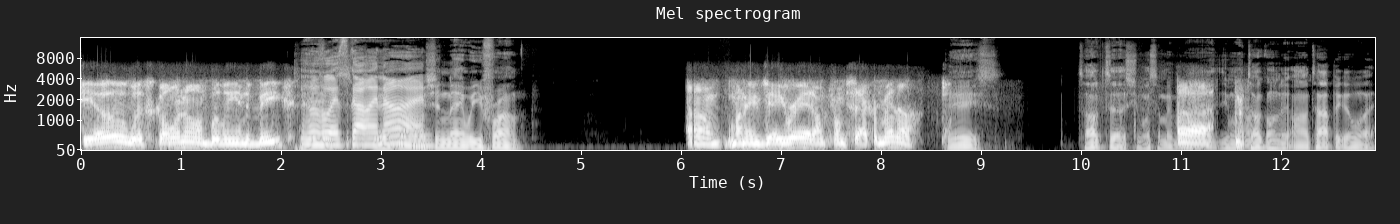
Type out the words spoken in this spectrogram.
Yo, what's going on, Bully and the Beef? what's going Good, bro. on? What's your name? Where you from? Um, my name's Jay Red. I'm from Sacramento. Peace. Talk to us. You want something? Uh, you want to talk on the on topic or what?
